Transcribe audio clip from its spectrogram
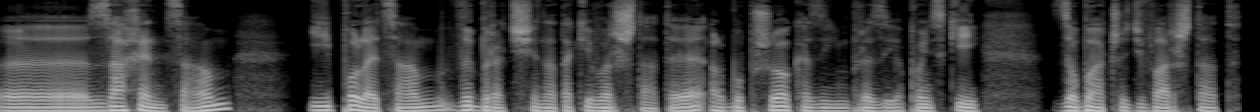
e, zachęcam i polecam wybrać się na takie warsztaty albo przy okazji imprezy japońskiej zobaczyć warsztat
